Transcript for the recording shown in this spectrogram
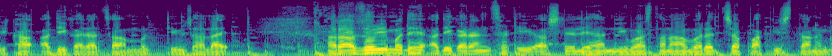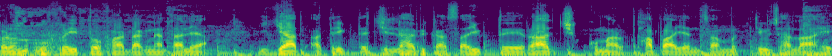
एका अधिकाऱ्याचा मृत्यू झाला आहे राजौरीमध्ये अधिकाऱ्यांसाठी असलेल्या निवासस्थानावरच पाकिस्तानकडून उफळी तोफा डागण्यात आल्या. यात अतिरिक्त जिल्हा विकास आयुक्त राजकुमार थापा यांचा मृत्यू झाला आहे.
